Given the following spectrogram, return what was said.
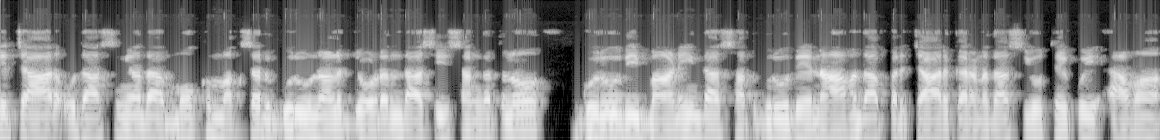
ਤੇ ਚਾਰ ਉਦਾਸੀਆਂ ਦਾ ਮੁੱਖ ਮਕਸਦ ਗੁਰੂ ਨਾਲ ਜੋੜਨ ਦਾ ਸੀ, ਸੰਗਤ ਨੂੰ ਗੁਰੂ ਦੀ ਬਾਣੀ ਦਾ, ਸਤਿਗੁਰੂ ਦੇ ਨਾਮ ਦਾ ਪ੍ਰਚਾਰ ਕਰਨ ਦਾ ਸੀ। ਉੱਥੇ ਕੋਈ ਆਵਾਂ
